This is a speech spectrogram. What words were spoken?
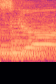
Sky.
